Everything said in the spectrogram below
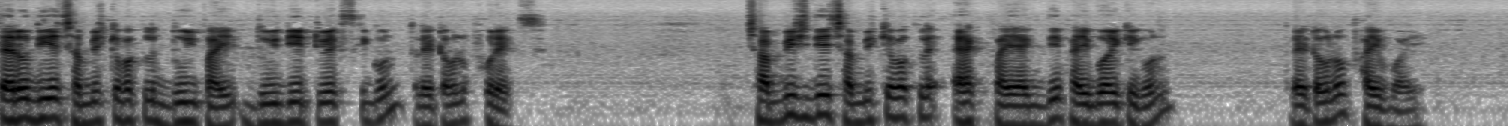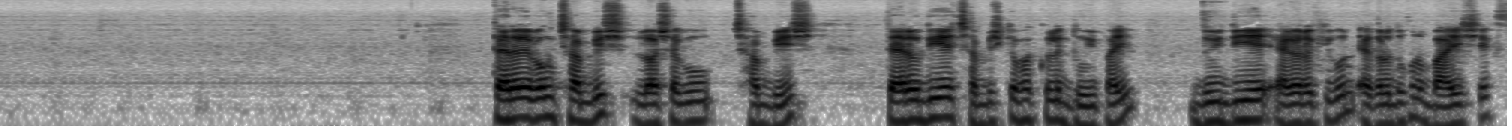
তেরো দিয়ে ছাব্বিশকে ভাগ করলে দুই পাই, দুই দিয়ে টু এক্সকে গুণ, তাহলে এটা হলো ফোর এক্স ছাব্বিশ দিয়ে ছাব্বিশকে ভাগ করলে এক পাই, এক দিয়ে ফাইভ ওয়াইকে গুণ তাহলে এটা হলো ফাইভ ওয়াই তেরো এবং ছাব্বিশ, লসাগু ছাব্বিশ, তেরো দিয়ে ছাব্বিশকে ভাগ করলে দুই পাই, দুই দিয়ে এগারো কি গুণ, এগারো দুগুণ বাইশ এক্স।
